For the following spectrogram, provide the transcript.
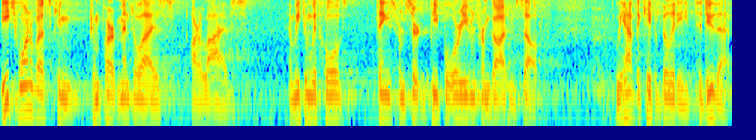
Each one of us can compartmentalize our lives, and we can withhold things from certain people or even from God Himself. We have the capability to do that.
